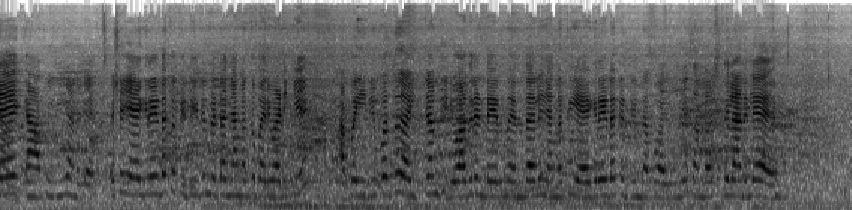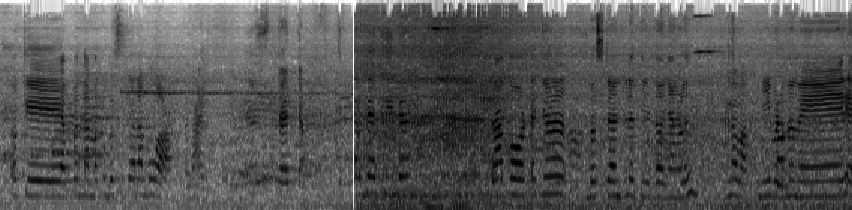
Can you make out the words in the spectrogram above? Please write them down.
ഏ ആ പിരിയാണല്ലേ? പക്ഷെ എ ഗ്രേഡ് ഒക്കെ കിട്ടിയിട്ടുണ്ട് കേട്ടോ ഞങ്ങൾക്ക് പരിപാടിക്ക്. അപ്പൊ ഇരുപത് ഐറ്റം തിരുവാതിര ഉണ്ടായിരുന്നു. എന്തായാലും ഞങ്ങൾക്ക് എ ഗ്രേഡ് ഒക്കെ കിട്ടിയിട്ടുണ്ട്. അപ്പൊ വലിയ സന്തോഷത്തിലാണല്ലേ? ഓക്കെ അപ്പം നമുക്ക് ബസ് കയറാൻ പോവാം. ബേക്കറിന്റെ ഇതാ കോട്ടയ്ക്ക് ബസ് സ്റ്റാൻഡിൽ എത്തിയിട്ടോ ഞങ്ങൾ? ഇനി ഇവിടുന്ന് നേരെ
